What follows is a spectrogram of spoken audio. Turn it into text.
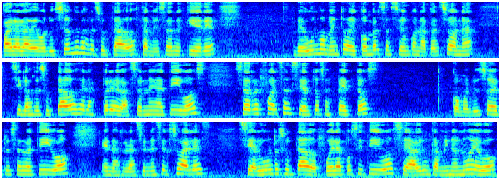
Para la devolución de los resultados también se requiere de un momento de conversación con la persona. Si los resultados de las pruebas son negativos, se refuerzan ciertos aspectos como el uso de preservativo en las relaciones sexuales. Si algún resultado fuera positivo, se abre un camino nuevo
